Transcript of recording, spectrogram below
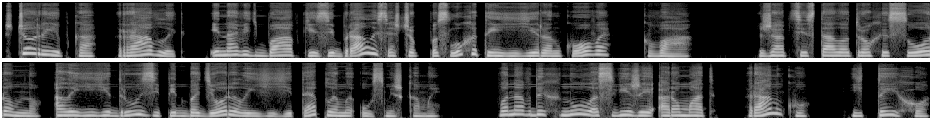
що рибка, равлик і навіть бабки зібралися, щоб послухати її ранкове ква. Жабці стало трохи соромно, але її друзі підбадьорили її теплими усмішками. Вона вдихнула свіжий аромат ранку і тихо,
